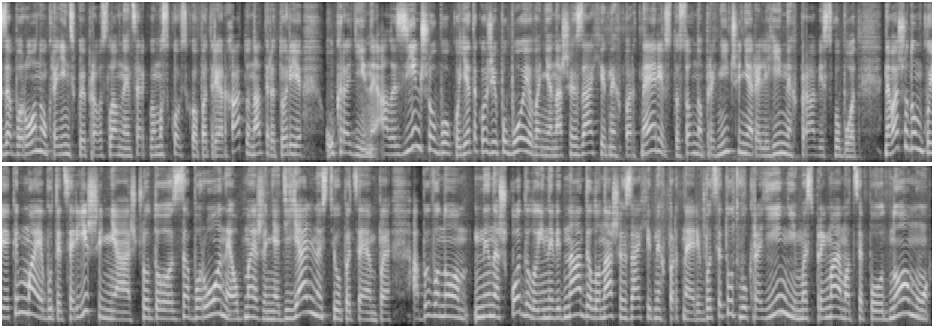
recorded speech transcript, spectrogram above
заборону Української православної церкви Московського патріархату на території України. Але з іншого боку, є також і побоювання наших західних партнерів стосовно пригнічення релігійних прав і свобод. На вашу думку, яким має бути це рішення щодо заборони обмеження діяльності УПЦ МП, аби воно не нашкодило і не віднадило наших західних партнерів? Це тут в Україні ми сприймаємо це по одному.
